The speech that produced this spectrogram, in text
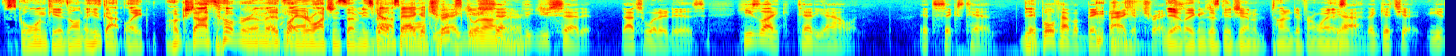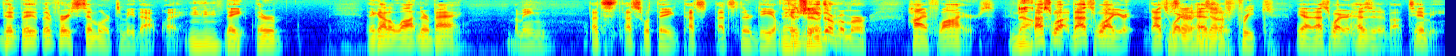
schooling kids on. It. He's got like hook shots over him. It's like you're watching seventies got a basketball. bag of tricks you going on said, there. You said it. That's what it is. He's like Teddy Allen at six ten. They both have a big bag of tricks. yeah, they can just get you in a ton of different ways. yeah, they get you. you- They're, they- they're very similar to me that way. Mm-hmm. They they're they got a lot in their bag. I mean, that's that's what they that's that's their deal. Because sure. neither of them are high flyers. No. that's why that's why you're that's He's, why not, you're he's not hesitant. a freak. yeah, that's why you're hesitant about Timme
